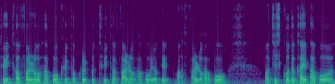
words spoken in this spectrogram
트위터 팔로우하고 크립토 콜프 트위터 팔로우하고 여기 뭐 팔로우하고 어, 디스코드 가입하고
